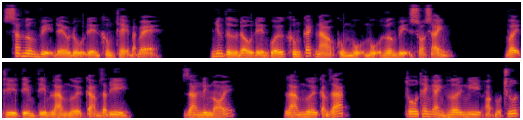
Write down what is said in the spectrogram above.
sắc hương vị đều đủ đến không thể bắt bẻ. Nhưng từ đầu đến cuối không cách nào cùng mụ mụ hương vị so sánh. Vậy thì tìm tìm làm người cảm giác đi. Giang linh nói. Làm người cảm giác tô thanh ảnh hơi nghi hoặc một chút.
